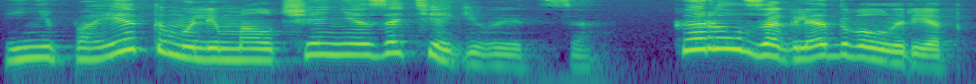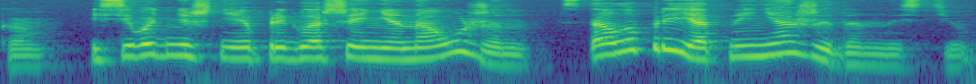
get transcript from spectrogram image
И не поэтому ли молчание затягивается? Карл заглядывал редко, и сегодняшнее приглашение на ужин стало приятной неожиданностью.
